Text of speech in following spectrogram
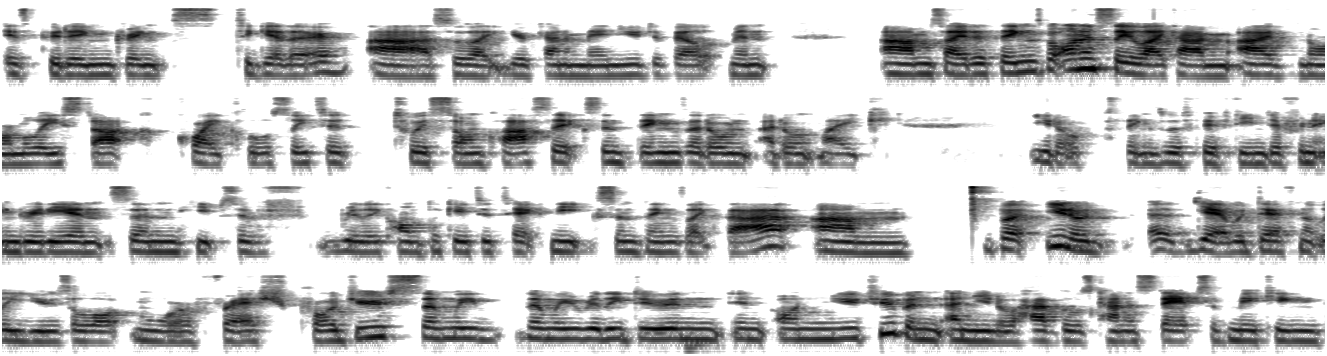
is putting drinks together. Uh, so like your kind of menu development um, side of things. But honestly, like I'm, I've normally stuck quite closely to twists on classics and things. I don't, I don't like you know things with 15 different ingredients and heaps of really complicated techniques and things like that um, but you know uh, yeah we definitely use a lot more fresh produce than we than we really do in, in on youtube and and you know have those kind of steps of making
